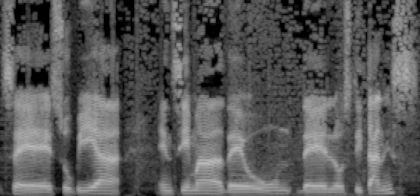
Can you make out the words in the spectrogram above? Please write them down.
se subía encima de un de los titanes.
